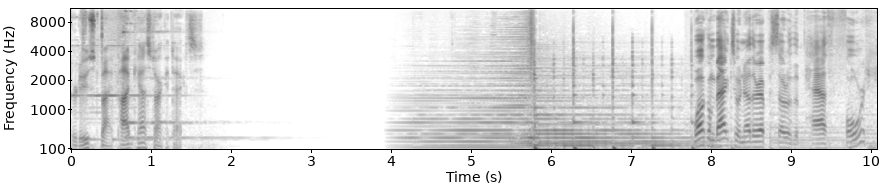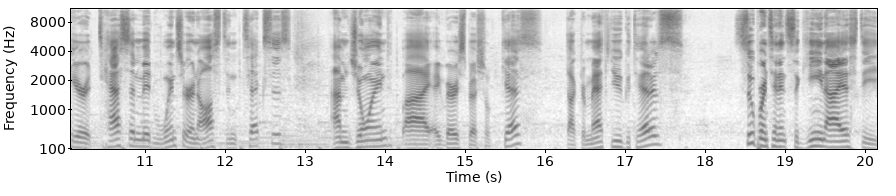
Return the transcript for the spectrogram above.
Produced by Podcast Architects. Welcome back to another episode of The Path Forward here at TASA Midwinter in Austin, Texas. I'm joined by a very special guest, Dr. Matthew Gutierrez, Superintendent Seguin ISD.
